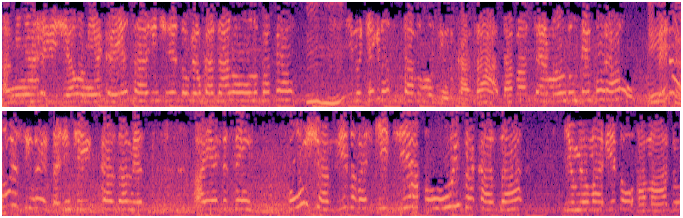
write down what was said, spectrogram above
à minha religião, à minha crença, a gente resolveu casar no, no papel. Uhum. E no dia que nós estávamos indo casar, tava se armando um temporal. Bem Eita. na hora, assim, né, da gente ir casar mesmo. Aí disse assim, puxa vida, mas que dia ruim pra casar. E o meu marido amado,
